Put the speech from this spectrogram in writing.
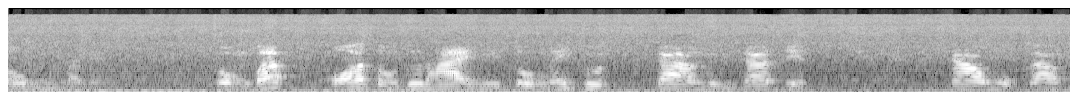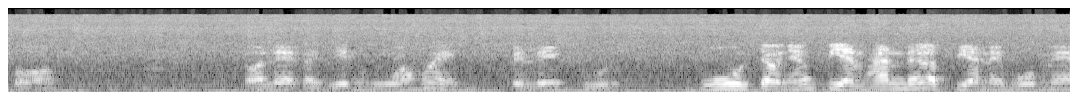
ตรงไปเนี่ยตรงปั๊บขอตัวสุดท้ายนี่ตรงในจุดเก้าหนึ่งเก้าเจ็ดเก้าหกเก้าสองตอนแรกก็เห็นหัวห้อยเป็นเลขศูนย์ปูเจ้ายังเปลี่ยนทันเด้อเปลี่ยนให้ผมแม่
